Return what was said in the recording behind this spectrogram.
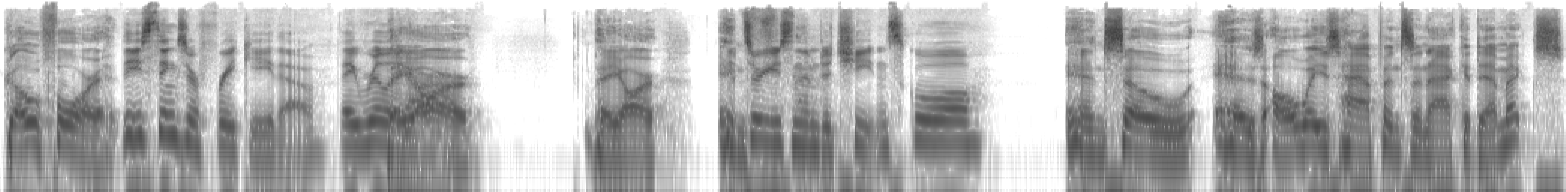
go for it. These things are freaky, though. They really they are. are. They are. Kids and, are using them to cheat in school. And so, as always happens in academics,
